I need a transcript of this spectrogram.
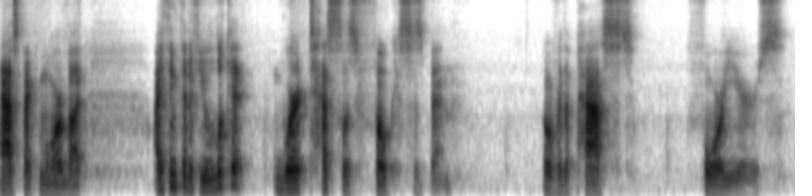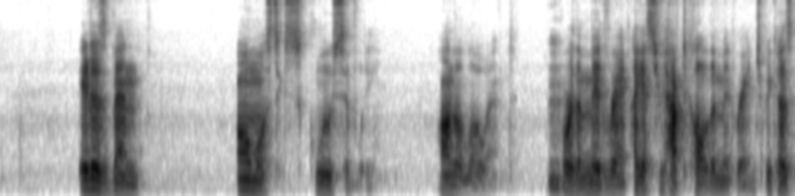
aspect more, but I think that if you look at where Tesla's focus has been over the past four years, it has been almost exclusively on the low end Mm. or the mid range. I guess you have to call it the mid range because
